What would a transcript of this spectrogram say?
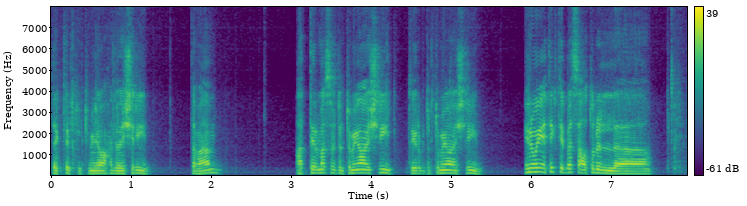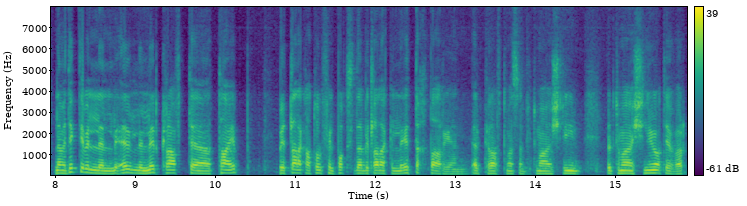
تكتب 321 تمام؟ هتطير مثلا 320 تطير ب 320 anyway تكتب بس على طول لما تكتب ال aircraft type بيطلع لك على طول في ال box ده بيطلع لك اللي تختار يعني aircraft مثلا 320 320 whatever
